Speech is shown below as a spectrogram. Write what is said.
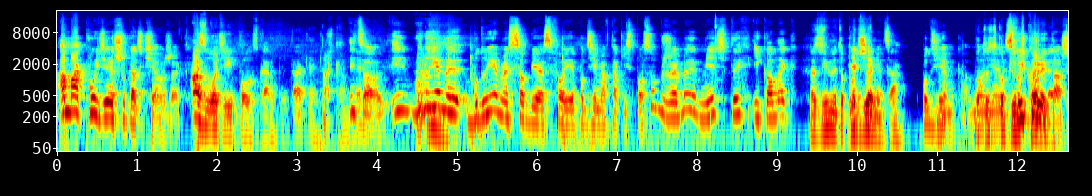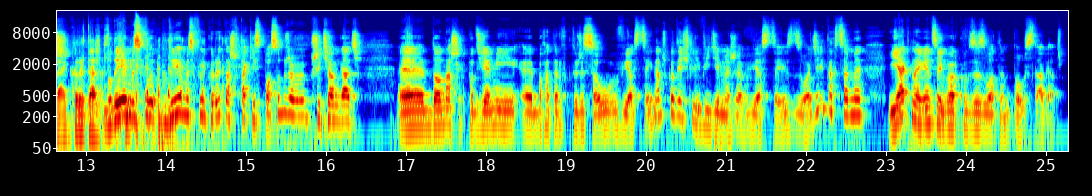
a mag pójdzie szukać książek. A złodziej po skarby, tak? Jakieś Tak. Tam, I co? I budujemy, budujemy sobie swoje podziemia w taki sposób, żeby mieć tych ikonek Nazwijmy to podziemka. Podziemka. Bo no to jest nie, tylko swój korytarz. Tak, korytarz. Budujemy swój, budujemy swój korytarz w taki sposób, żeby przyciągać do naszych podziemi e, bohaterów, którzy są w wiosce. I na przykład jeśli widzimy, że w wiosce jest złodziej, to chcemy jak najwięcej worków ze złotem poustawiać.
